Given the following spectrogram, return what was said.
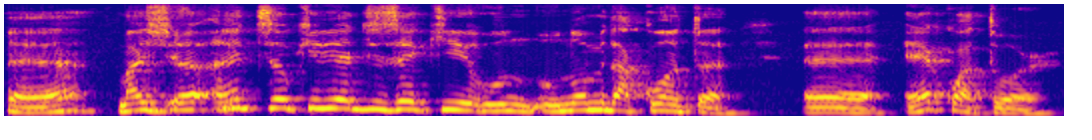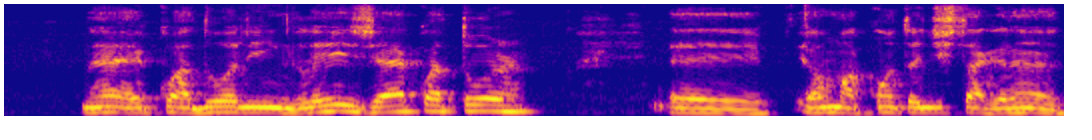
É, mas eh, antes eu queria dizer que o, o nome da conta é Equator, né? Equador em inglês é Equator. É, é uma conta de Instagram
